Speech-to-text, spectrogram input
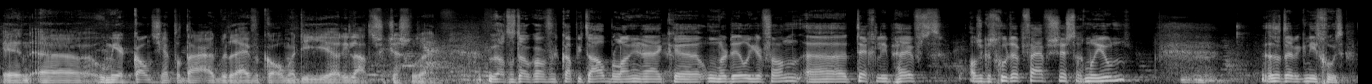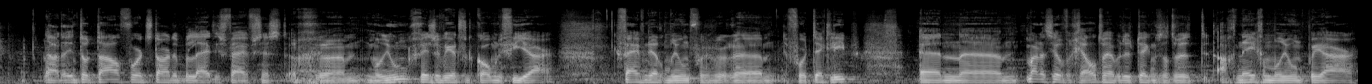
En uh, hoe meer kans je hebt dat daaruit bedrijven komen die, uh, die later succesvol zijn. U had het ook over het kapitaal, belangrijk onderdeel hiervan. Techliep heeft, als ik het goed heb, 65 miljoen. Dat heb ik niet goed. Nou, in totaal voor het start-up beleid is 65 miljoen gereserveerd voor de komende vier jaar. 35 miljoen voor, uh, voor TechLeap. En, uh, maar dat is heel veel geld. We hebben dus betekent dat we 8, 9 miljoen per jaar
